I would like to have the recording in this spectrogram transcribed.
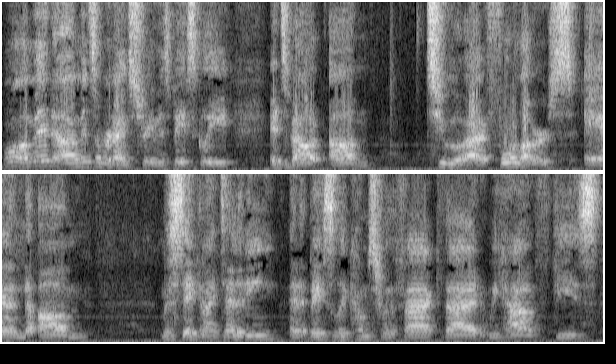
Well, a mid uh, Midsummer Night's Dream is basically it's about um, two uh, four lovers and um, mistaken identity, and it basically comes from the fact that we have these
